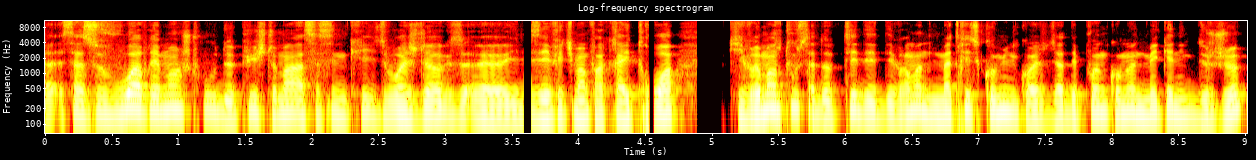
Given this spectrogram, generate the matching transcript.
euh, ça se voit vraiment, je trouve, depuis justement Assassin's Creed, Watch Dogs. euh, ils disaient effectivement Far Cry 3. qui vraiment tous adoptaient des, des- vraiment une matrice commune, quoi. Je veux dire, des points communs de mécanique de jeu.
